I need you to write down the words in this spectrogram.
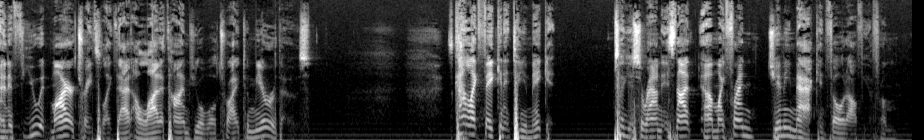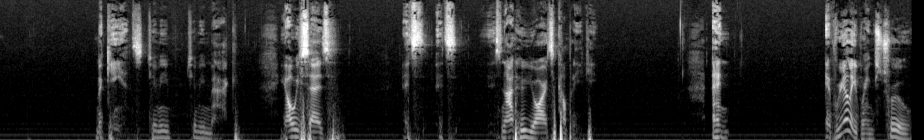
And if you admire traits like that, a lot of times you will try to mirror those. It's kind of like faking it till you make it. Till you surround it. It's not uh, my friend Jimmy Mack in Philadelphia from McGeehan's. Jimmy Jimmy Mack. He always says it's it's it's not who you are, it's the company you keep. And it really rings true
